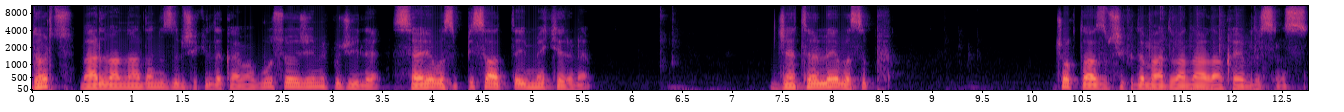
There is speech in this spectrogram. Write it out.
4. Merdivenlerden hızlı bir şekilde kayma. Bu söyleyeceğim ipucu ile S'ye basıp bir saatte inmek yerine CTRL'ye basıp çok daha hızlı bir şekilde merdivenlerden kayabilirsiniz.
